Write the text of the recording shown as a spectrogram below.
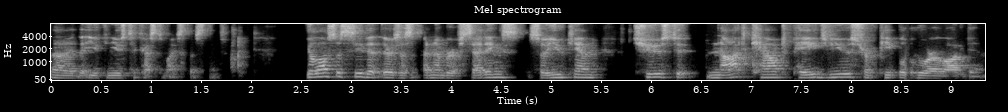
uh, that you can use to customize those things. You'll also see that there's a, a number of settings. So you can choose to not count page views from people who are logged in.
